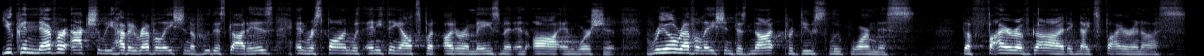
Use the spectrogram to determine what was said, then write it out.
You can never actually have a revelation of who this God is and respond with anything else but utter amazement and awe and worship. Real revelation does not produce lukewarmness. The fire of God ignites fire in us.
